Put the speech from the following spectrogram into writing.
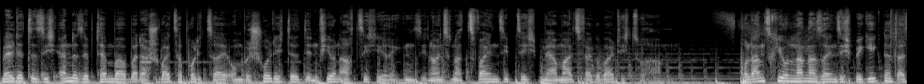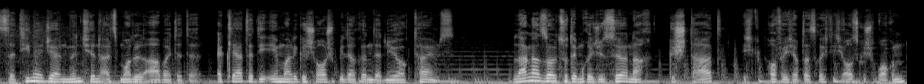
meldete sich Ende September bei der Schweizer Polizei und beschuldigte den 84-Jährigen, sie 1972 mehrmals vergewaltigt zu haben. Polanski und Langer seien sich begegnet, als der Teenager in München als Model arbeitete, erklärte die ehemalige Schauspielerin der New York Times. Langer soll zu dem Regisseur nach gestarrt, ich hoffe, ich habe das richtig ausgesprochen,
